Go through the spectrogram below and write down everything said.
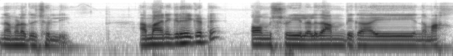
നമ്മളത് ചൊല്ലി. അമ്മ അനുഗ്രഹിക്കട്ടെ. ഓം ശ്രീ ലളിതാംബികായേ നമഃ.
